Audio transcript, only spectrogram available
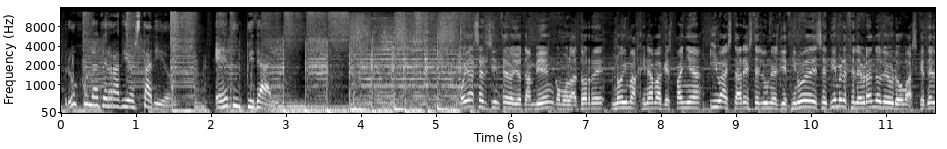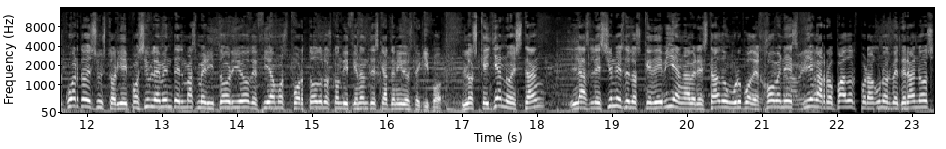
brújula de Radio Estadio. Edu Pidal. Voy a ser sincero yo también, como la torre, no imaginaba que España iba a estar este lunes 19 de septiembre celebrando el Eurobásquet, el cuarto de su historia y posiblemente el más meritorio, decíamos, por todos los condicionantes que ha tenido este equipo. Los que ya no están, las lesiones de los que debían haber estado, un grupo de jóvenes bien arropados por algunos veteranos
